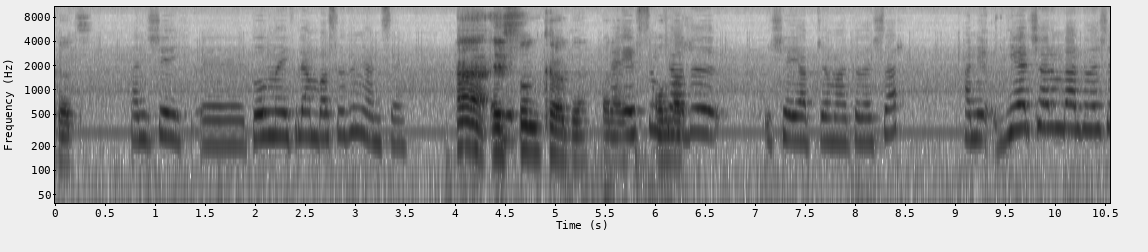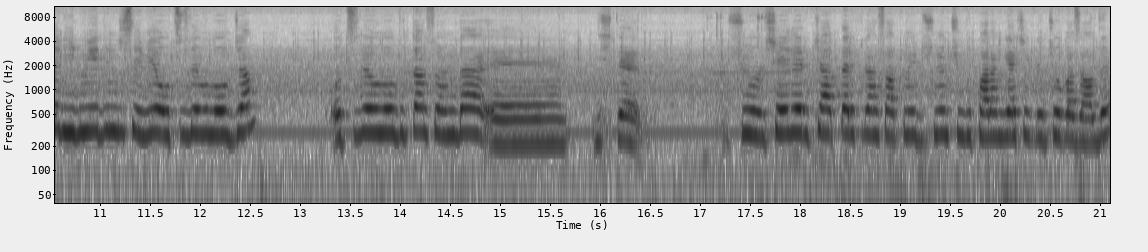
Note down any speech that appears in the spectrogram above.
kağıt? Hani şey e, dolunayı falan basıyordun yani sen. Ha Efsun kağıdı falan. Yani Efsun Onlar. kağıdı şey yapacağım arkadaşlar. Hani diğer çarımda arkadaşlar 27. seviye 30 level olacağım. 30 level olduktan sonra da e, işte şu şeyleri kağıtları falan satmayı düşünüyorum çünkü param gerçekten çok azaldı.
